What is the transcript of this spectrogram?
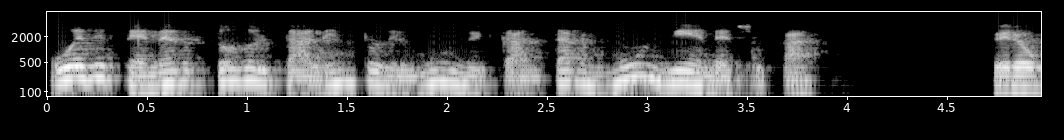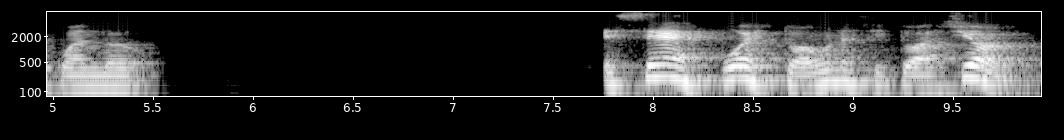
puede tener todo el talento del mundo y cantar muy bien en su casa, pero cuando sea expuesto a una situación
